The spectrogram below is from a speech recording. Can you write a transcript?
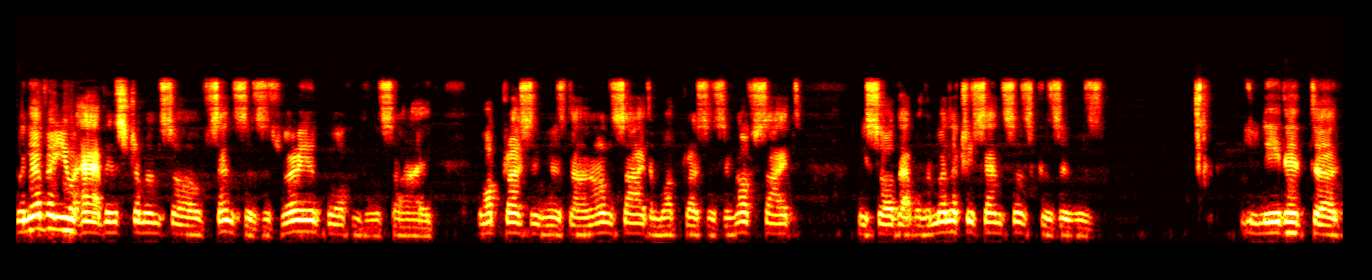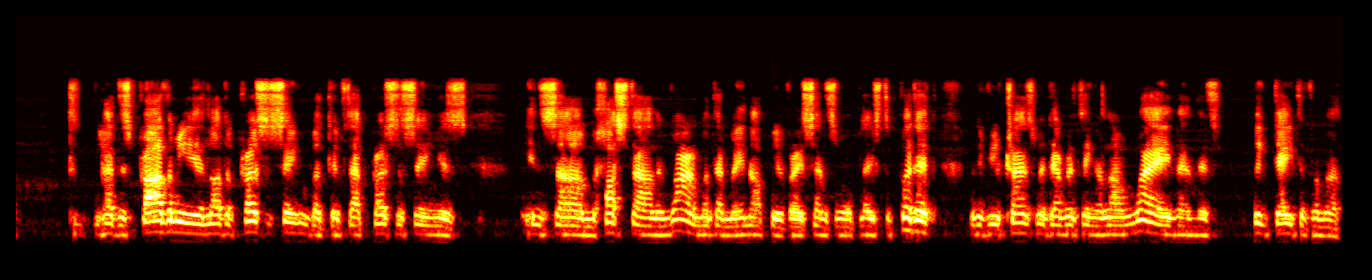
Whenever you have instruments or sensors, it's very important to decide what processing is done on site and what processing off site. We saw that with the military sensors because it was you needed uh, to, you had this problem, you need a lot of processing, but if that processing is in some hostile environment, that may not be a very sensible place to put it. But if you transmit everything a long way, then this big data from a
